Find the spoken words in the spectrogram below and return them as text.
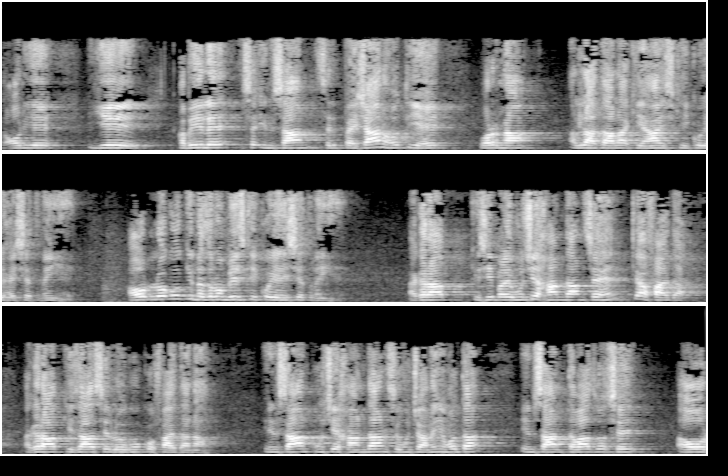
اور یہ یہ قبیلے سے انسان صرف پہچان ہوتی ہے، ورنہ اللہ تعالیٰ کی یہاں اس کی کوئی حیثیت نہیں ہے۔ اور لوگوں کی نظروں بھی اس کی کوئی حیثیت نہیں ہے۔ اگر آپ کسی بڑے اونچے خاندان سے ہیں، کیا فائدہ؟ اگر آپ کی ذات سے لوگوں کو فائدہ نہ ہو۔ انسان اونچے خاندان سے اونچا نہیں ہوتا، انسان توازوں سے اور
